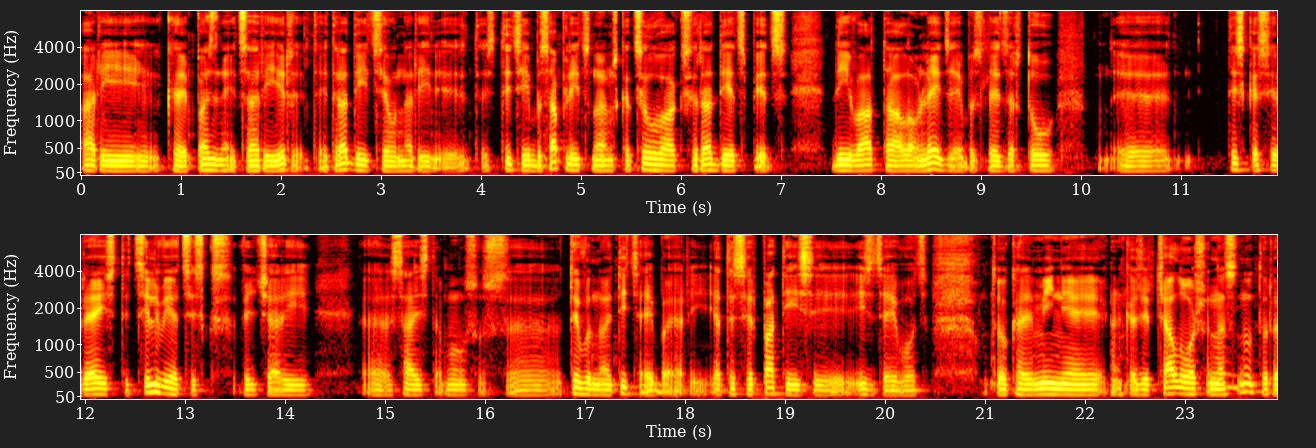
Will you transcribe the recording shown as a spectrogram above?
arī baznīca arī ir tradīcija un arī ticības apliecinājums, ka cilvēks ir radīts pēc divu attēla un leidzības. Līdz ar to e, tas, kas ir īsti cilvēcisks, viņš arī e, saista mūsu e, tuvinoja ticībai arī, ja tas ir patīsi izdzīvots. To, ka minēja, ka ir čalošanas, nu, tur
